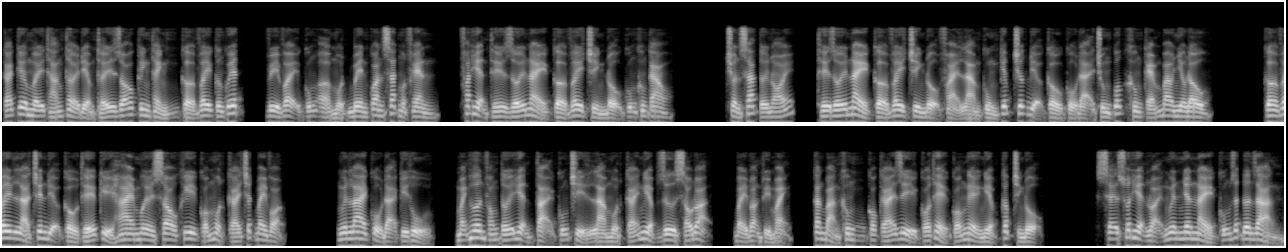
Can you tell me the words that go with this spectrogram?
cái kia mấy tháng thời điểm thấy rõ kinh thành cờ vây cương quyết, vì vậy cũng ở một bên quan sát một phen, phát hiện thế giới này cờ vây trình độ cũng không cao. Chuẩn xác tới nói, thế giới này cờ vây trình độ phải làm cùng kiếp trước địa cầu cổ đại trung quốc không kém bao nhiêu đâu cờ vây là trên địa cầu thế kỷ 20 sau khi có một cái chất bay vọt. Nguyên lai cổ đại kỳ thủ, mạnh hơn phóng tới hiện tại cũng chỉ là một cái nghiệp dư sáu đoạn, bảy đoạn thủy mạnh, căn bản không có cái gì có thể có nghề nghiệp cấp trình độ. Sẽ xuất hiện loại nguyên nhân này cũng rất đơn giản,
